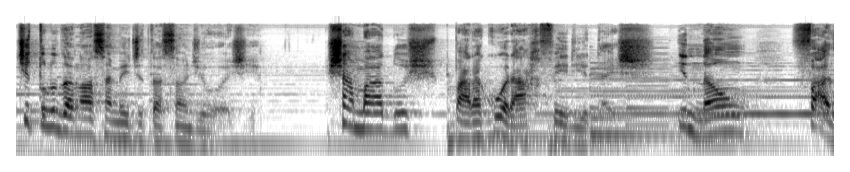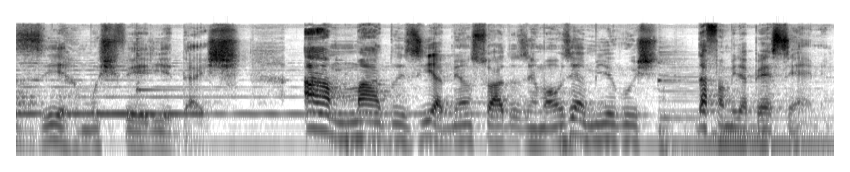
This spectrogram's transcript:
Título da nossa meditação de hoje: Chamados para curar feridas e não fazermos feridas. Amados e abençoados irmãos e amigos da família PSM.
